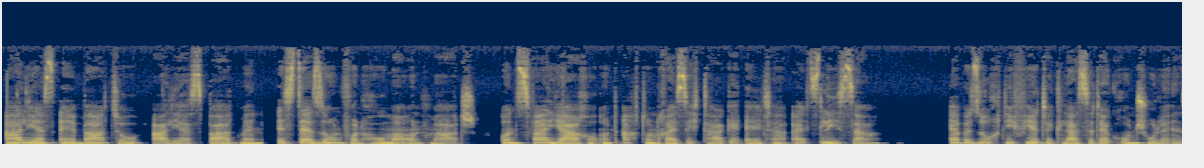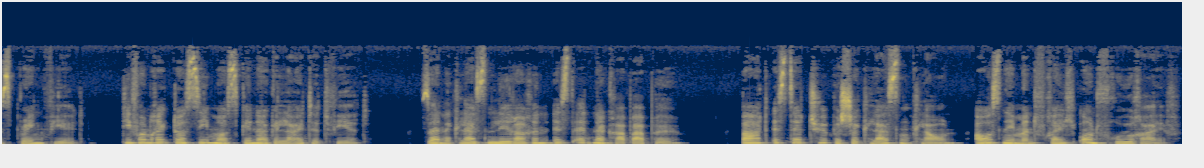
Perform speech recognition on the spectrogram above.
alias El Bato alias Bartman ist der Sohn von Homer und Marge und zwei Jahre und 38 Tage älter als Lisa. Er besucht die vierte Klasse der Grundschule in Springfield die von Rektor Seymour Skinner geleitet wird. Seine Klassenlehrerin ist Edna Krabappel. Bart ist der typische Klassenclown, ausnehmend frech und frühreif.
